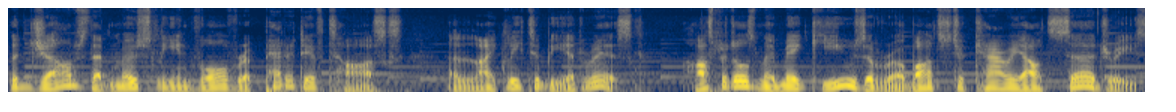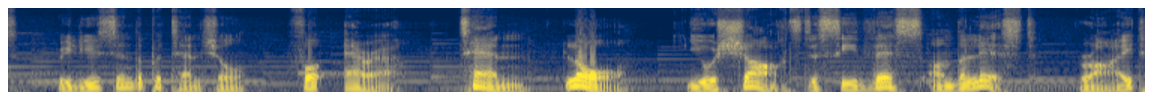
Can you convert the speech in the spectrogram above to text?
the jobs that mostly involve repetitive tasks are likely to be at risk. Hospitals may make use of robots to carry out surgeries, reducing the potential for error. 10. Law You were shocked to see this on the list, right?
